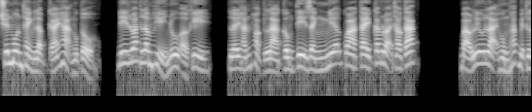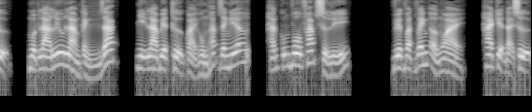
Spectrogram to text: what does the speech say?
chuyên môn thành lập cái hạng mục tổ, đi loát lâm hỉ nhu ở khi, lấy hắn hoặc là công ty danh nghĩa qua tay các loại thao tác. Bảo lưu lại hùng hắc biệt thự, một là lưu làm cảnh giác, nhị là biệt thự quải hùng hắc danh nghĩa, hắn cũng vô pháp xử lý. Việc vặt vanh ở ngoài, hai kiện đại sự.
